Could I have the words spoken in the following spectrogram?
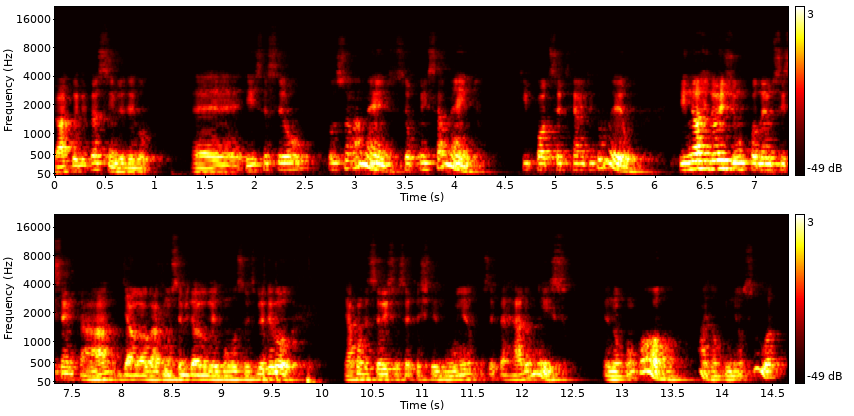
eu acredito assim, Bebegô. É, isso é seu posicionamento, seu pensamento, que pode ser diferente do meu. E nós dois juntos podemos se sentar, dialogar, como você me dialoguei com vocês. Bebegô, já aconteceu isso, você testemunha, você está errado nisso. Eu não concordo, mas é a opinião sua.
